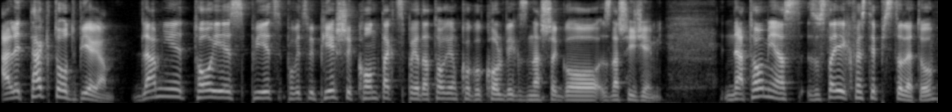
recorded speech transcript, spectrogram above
Ale tak to odbieram. Dla mnie to jest powiedzmy pierwszy kontakt z predatorem kogokolwiek z, naszego, z naszej ziemi. Natomiast zostaje kwestia pistoletu,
